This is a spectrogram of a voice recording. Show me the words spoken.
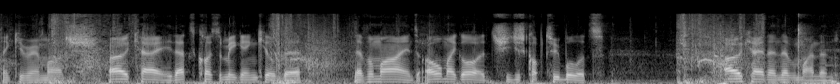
Thank you very much. Okay, that's close to me getting killed there. Never mind. Oh my god, she just copped two bullets. Okay then, never mind then.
